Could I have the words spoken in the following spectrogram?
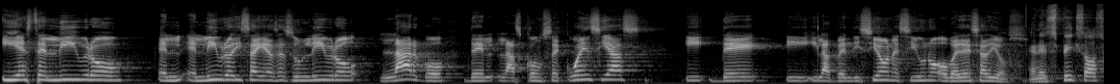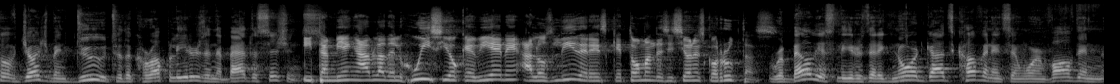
Y este libro, el, el libro de Isaías es un libro largo de las consecuencias y de y, y las bendiciones si uno obedece a Dios. And it speaks also of judgment due to the corrupt leaders and the bad decisions. Y también habla del juicio que viene a los líderes que toman decisiones corruptas. Rebellious leaders that ignored God's covenants and were involved in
